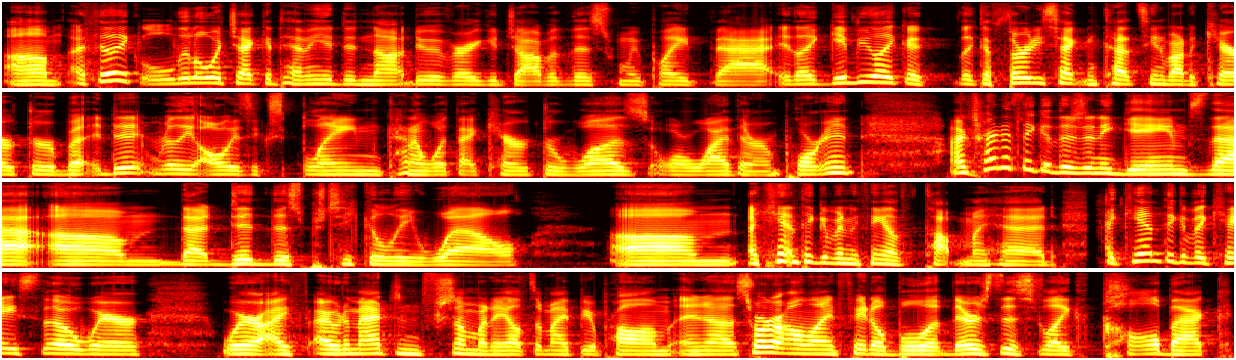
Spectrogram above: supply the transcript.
um, I feel like Little Witch Academia did not do a very good job of this when we played that. It like gave you like a like a 30 second cutscene about a character, but it didn't really always explain kind of what that character was or why they're important. I'm trying to think if there's any games that um that did this particularly well. Um, I can't think of anything off the top of my head. I can't think of a case though where where I, I would imagine for somebody else it might be a problem. And uh, Sword Art Online Fatal Bullet, there's this like callback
